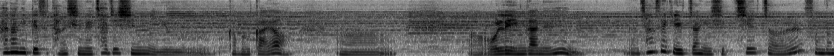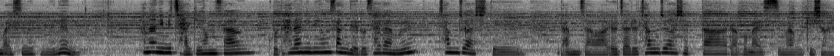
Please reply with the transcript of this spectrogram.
하나님께서 당신을 찾으시는 이유가 뭘까요? 어, 어, 원래 인간은 창세기 1장 27절 성경 말씀을 보면은 하나님이 자기 형상, 곧 하나님의 형상대로 사람을 창조하시되 남자와 여자를 창조하셨다라고 말씀하고 계셔요.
